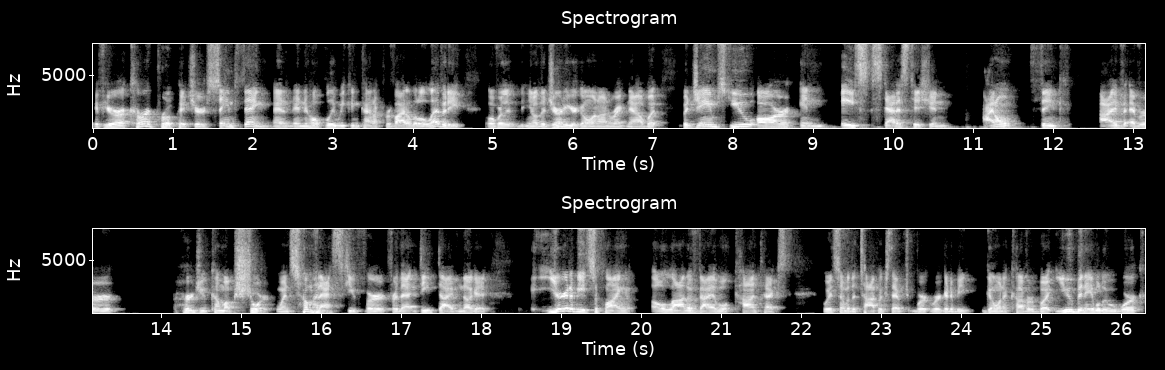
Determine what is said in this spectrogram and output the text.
If you're a current pro pitcher, same thing. And, and hopefully we can kind of provide a little levity over the, you know, the journey you're going on right now. But, but James, you are an ace statistician. I don't think I've ever heard you come up short when someone asks you for, for that deep dive nugget. You're going to be supplying a lot of valuable context with some of the topics that we're, we're going to be going to cover, but you've been able to work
